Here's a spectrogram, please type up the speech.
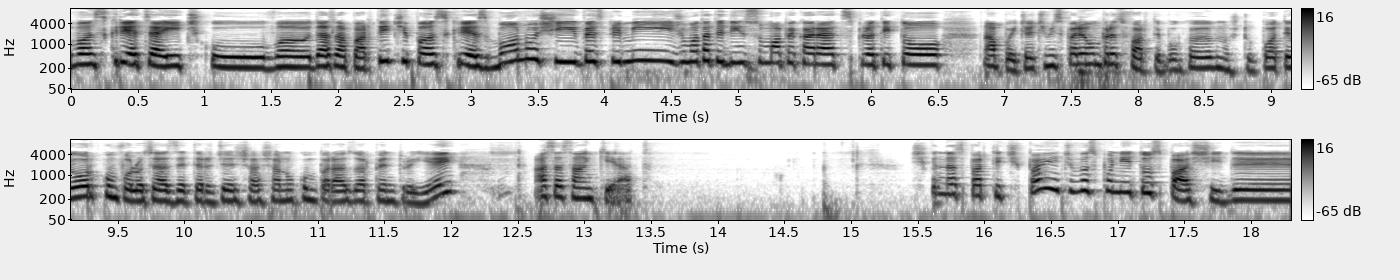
vă înscrieți aici cu, vă dați la participă, înscrieți bonul și veți primi jumătate din suma pe care ați plătit-o înapoi, ceea ce mi se pare un preț foarte bun, că nu știu, poate oricum foloseați detergent și așa, nu cumpărați doar pentru ei. Asta s-a încheiat. Și când ați participat aici, vă spun ei toți pașii de...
